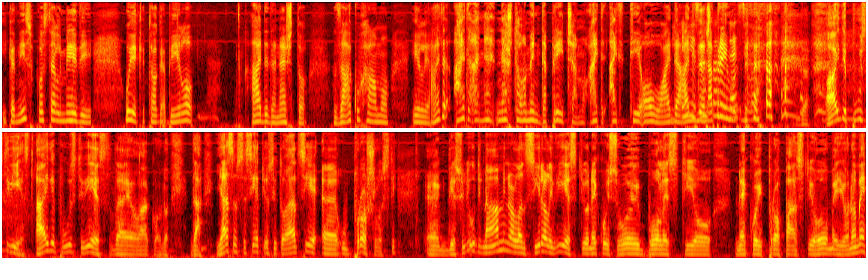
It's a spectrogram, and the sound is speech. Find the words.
i kad nisu postojali mediji, uvijek je toga bilo, ajde da nešto zakuhamo ili ajde, ajde ne, nešto o meni da pričamo, ajde, ajde ti ovo, ajde, I, ajde da napravimo. da. Ajde pusti vijest, ajde pusti vijest da je ovako. Ono. Da, ja sam se sjetio situacije uh, u prošlosti uh, gdje su ljudi namjerno lansirali vijesti o nekoj svojoj bolesti, o nekoj propasti, o ome i onome,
